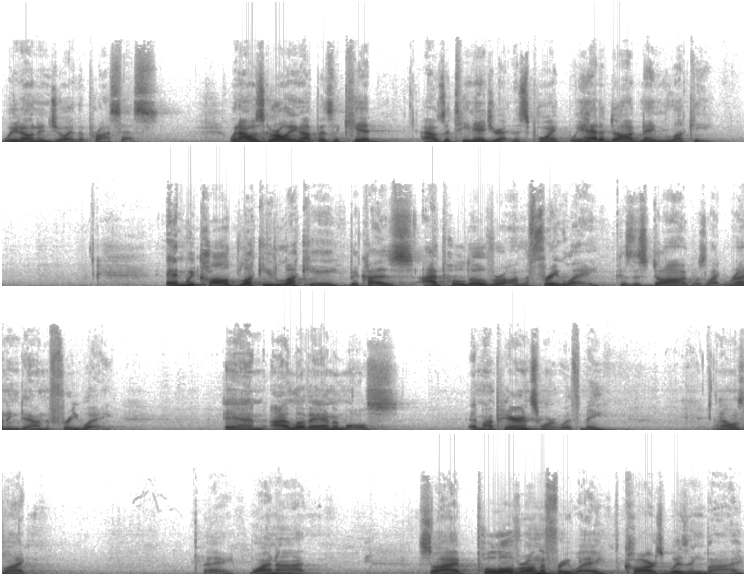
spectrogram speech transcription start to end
we don't enjoy the process. When I was growing up as a kid, I was a teenager at this point, we had a dog named Lucky. And we called Lucky Lucky because I pulled over on the freeway because this dog was like running down the freeway. And I love animals, and my parents weren't with me. And I was like, Hey, why not? So I pull over on the freeway, cars whizzing by,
